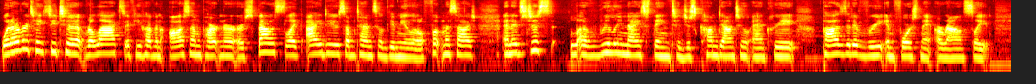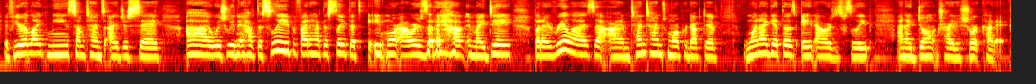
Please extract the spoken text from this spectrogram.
whatever takes you to relax. If you have an awesome partner or spouse like I do, sometimes he'll give me a little foot massage, and it's just a really nice thing to just come down to and create positive reinforcement around sleep. If you're like me, sometimes I just say, ah, I wish we didn't have to sleep. If I didn't have to sleep, that's eight more hours that I have in my day. But I realize that I am 10 times more productive when I get those eight hours of sleep and I don't try to shortcut it.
